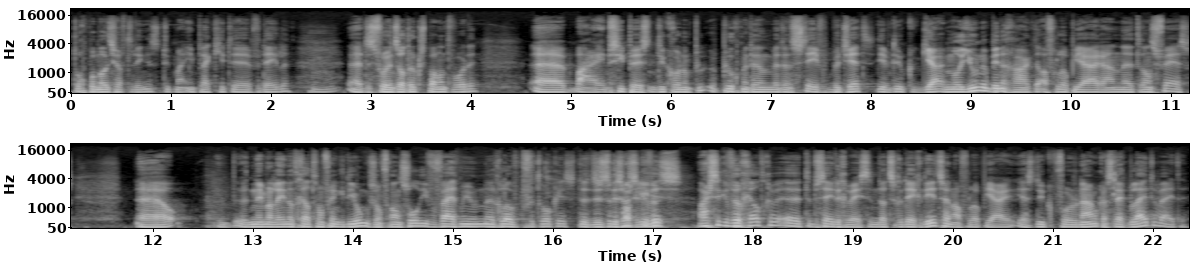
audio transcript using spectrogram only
toch promotie af te dingen. Het is natuurlijk maar één plekje te verdelen. Eh, dus voor hen zal het ook spannend worden. Maar in principe is het natuurlijk gewoon een plo- ploeg met een, met een stevig budget. Die hebben natuurlijk ja, miljoenen binnengeharkt de afgelopen jaren aan eh, transfers. Neem alleen dat geld van Frenkie de Jong. Zo'n Frans Sol die voor 5 miljoen eh, geloof ik vertrokken is. Dus er is hartstikke veel, Pavlidis. hartstikke veel geld eh, te besteden geweest. En dat ze gedegradeerd zijn afgelopen jaar, ja, is natuurlijk voornamelijk aan slecht beleid te wijten.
